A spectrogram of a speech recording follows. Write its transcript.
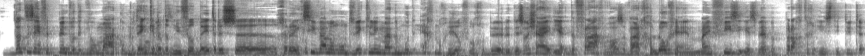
dat is even het punt wat ik wil maken. Op Denk je dat het nu veel beter is uh, geregeld? Ik zie wel een ontwikkeling, maar er moet echt nog heel veel gebeuren. Dus als jij, ja, de vraag was, waar geloof jij in? Mijn visie is, we hebben prachtige instituten.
